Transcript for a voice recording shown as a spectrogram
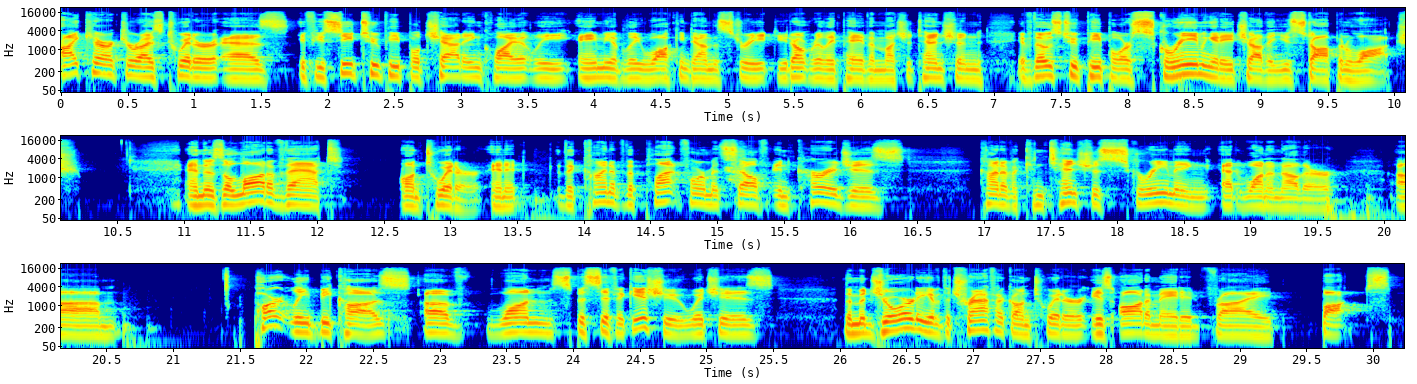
I characterize Twitter as if you see two people chatting quietly, amiably, walking down the street, you don't really pay them much attention. If those two people are screaming at each other, you stop and watch. And there's a lot of that on Twitter, and it the kind of the platform itself encourages kind of a contentious screaming at one another, um, partly because of one specific issue, which is the majority of the traffic on Twitter is automated by bots.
